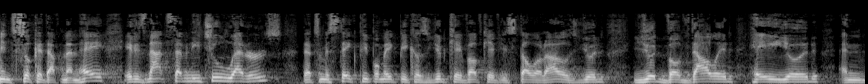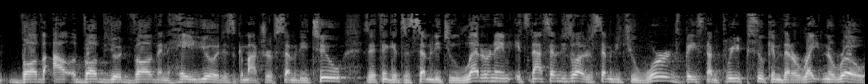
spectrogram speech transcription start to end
in Sukkot Daf Memhei. It is not 72 letters. That's a mistake people make because Yud Ke Vav Ke, if you spell it out, is Yud, Yud Vav Dalid, Hey Yud, and Vav, Vav Yud Vav, and Hey Yud is a gematria of 72. They think it's a 72 letter name. It's not 72 letters, 72 words based on three psukim that are right in a row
